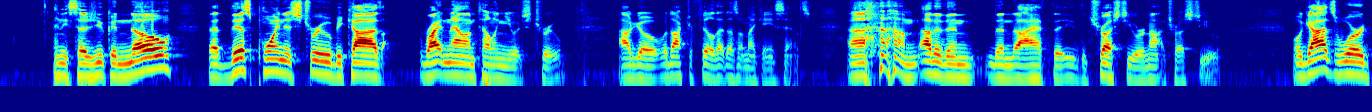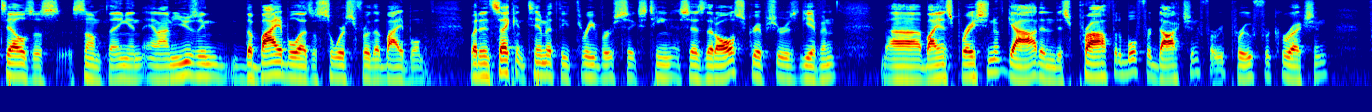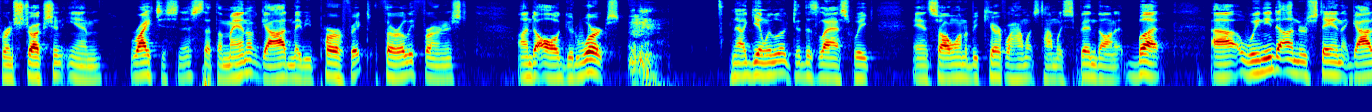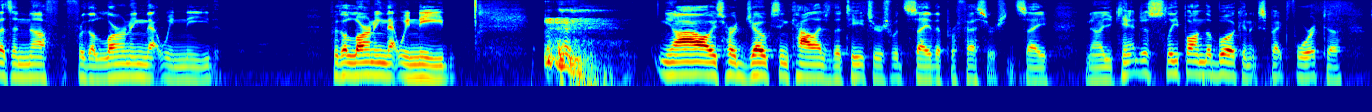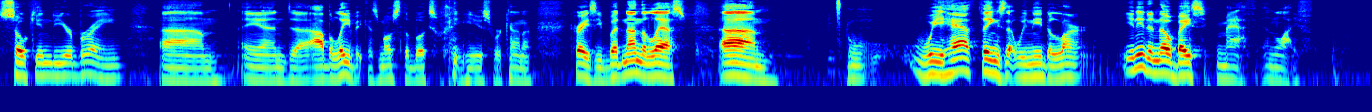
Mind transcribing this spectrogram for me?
and he says, You can know that this point is true because right now I'm telling you it's true. I would go, Well, Dr. Phil, that doesn't make any sense. Um, other than, than I have to either trust you or not trust you. Well, God's Word tells us something, and, and I'm using the Bible as a source for the Bible. But in 2 Timothy 3, verse 16, it says that all Scripture is given uh, by inspiration of God, and it is profitable for doctrine, for reproof, for correction, for instruction in righteousness, that the man of God may be perfect, thoroughly furnished unto all good works. now, again, we looked at this last week, and so I want to be careful how much time we spend on it. But uh, we need to understand that God is enough for the learning that we need. For the learning that we need. you know, I always heard jokes in college. The teachers would say, the professors would say, you know, you can't just sleep on the book and expect for it to soak into your brain. Um, and uh, I believe it because most of the books we used were kind of crazy. But nonetheless, um, we have things that we need to learn. You need to know basic math in life.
